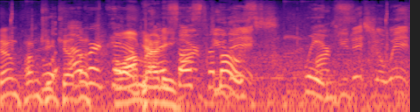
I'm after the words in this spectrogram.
Don't punch each other. Oh, I'm ready. impress us Marv, the most this. Marv, wins. this, you'll win.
